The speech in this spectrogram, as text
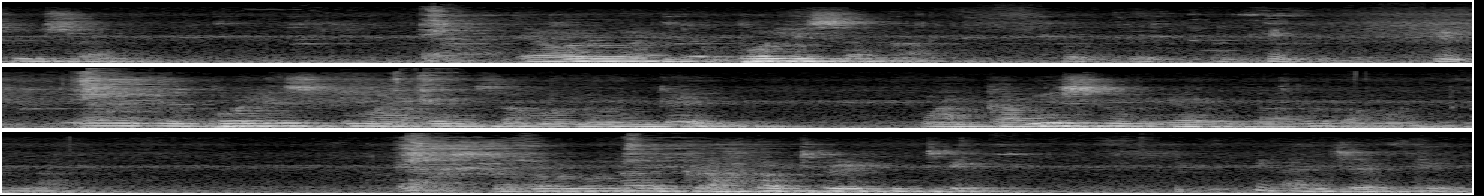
చూశాను. ఎవరు అంటే పోలీస్ అన్నారు. పోలీస్కి మాకేం సంబంధం అంటే మా కమిషనర్ గారు ఉన్నారు రమ్మంటున్నారు కమిషనర్ ఉన్నారు రావటం ఏంటి అని చెప్పి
